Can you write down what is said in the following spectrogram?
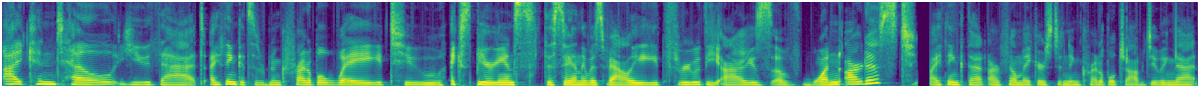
I can tell you that I think it's an incredible way to experience the San Luis Valley through the eyes of one artist. I think that our filmmakers did an incredible job doing that,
